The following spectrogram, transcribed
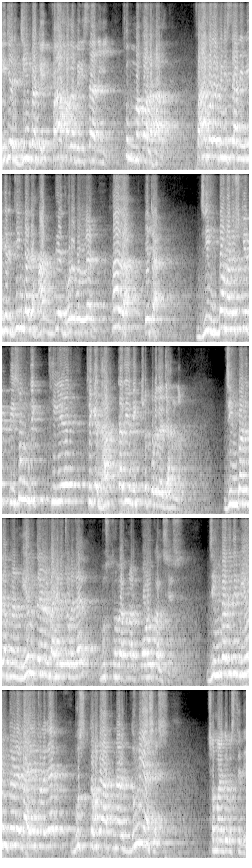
নিজের জিম্বাকে নিজের জিহ্বাকে হাত দিয়ে ধরে বললেন, হাদা, এটা জিহ্বা মানুষকে পিছন দিক থেকে থেকে ধাক্কা দিয়ে নিক্ষেপ করে দেয় জাহান্নাম। জিহ্বা যদি আপনার নিয়ন্ত্রণের বাইরে চলে যায়, বুঝতে হবে আপনার পরকাল শেষ। জিহ্বা যদি নিয়ন্ত্রণের বাইরে চলে যায়, বুঝতে হবে আপনার দুনিয়া শেষ। সম্মানিত উপস্থিতি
